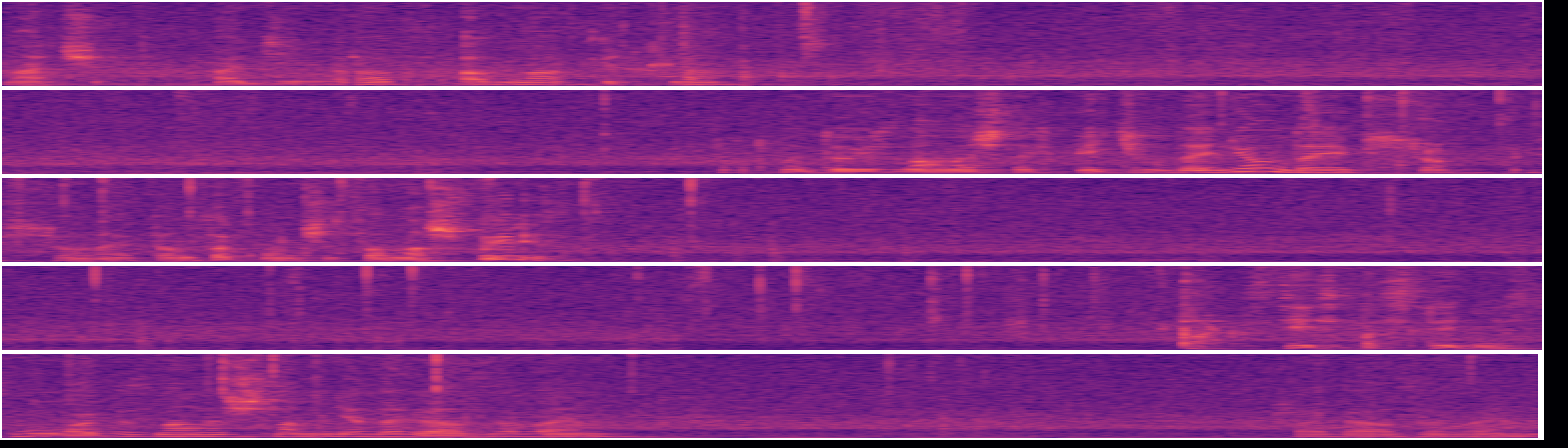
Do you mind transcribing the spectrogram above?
Значит, один раз, одна петля. Вот мы до изнаночных петель дойдем, да и все. И все, на этом закончится наш вырез. здесь последний снова в изнаночном не довязываем провязываем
